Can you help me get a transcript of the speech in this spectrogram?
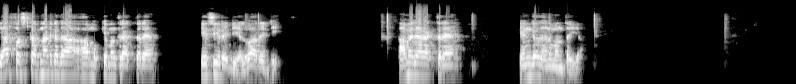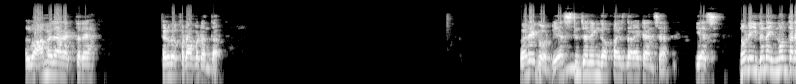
ಯಾರು ಫಸ್ಟ್ ಕರ್ನಾಟಕದ ಮುಖ್ಯಮಂತ್ರಿ ಆಗ್ತಾರೆ? ಕೆ ಸಿ ರೆಡ್ಡಿ ಅಲ್ವಾ? ರೆಡ್ಡಿ. ಆಮೇಲೆ ಯಾರಾಗ್ತಾರೆ? ಕೆಂಗಲ್ ಹನುಮಂತಯ್ಯ. ಅಲ್ವಾ? ಆಮೇಲೆ ಯಾರಾಗ್ತಾರೆ? ಹೇಳ್ಬೇಕು ಫಟಾಫಟ್ ಅಂತ. Very good yes Nijalingappa is the right answer yes ನೋಡಿ, ಇದನ್ನ ಇನ್ನೊಂದ್ ತರ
